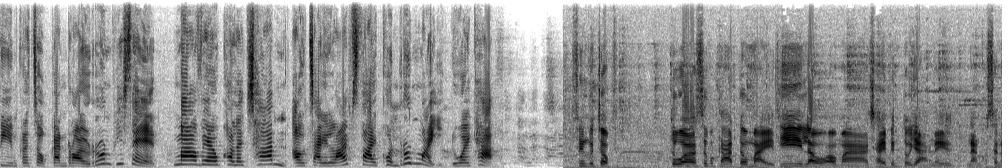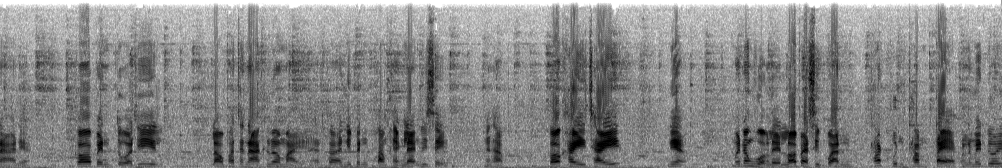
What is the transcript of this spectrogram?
ฟิล์มกระจกกันรอยรุ่นพิเศษ Marvel Collection เอาใจไลฟ์สไตล์คนรุ่นใหม่อีกด้วยค่ะฟิล์มกระจก ตัว Super Guard ตัวใหม่ที่เราเอามาใช้เป็นตัวอย่างในหนังโฆษณาเนี่ยก็เป็นตัวที่เราพัฒนาขึ้นมาใหม่นะก็อันนี้เป็นความแข็งแรงพิเศษนะครับ ก็ใครใช้เนี่ยไม่ต้องห่วงเลย 180 วัน ถ้าคุณทำแตกมันไม่ด้วย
